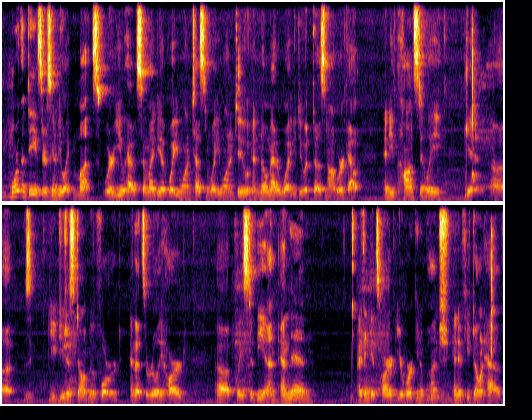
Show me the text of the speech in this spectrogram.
more than days. There's going to be like months where you have some idea of what you want to test and what you want to do, and no matter what you do, it does not work out, and you constantly get uh, you, you just don't move forward, and that's a really hard uh, place to be in. And then I think it's hard. You're working a bunch, and if you don't have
